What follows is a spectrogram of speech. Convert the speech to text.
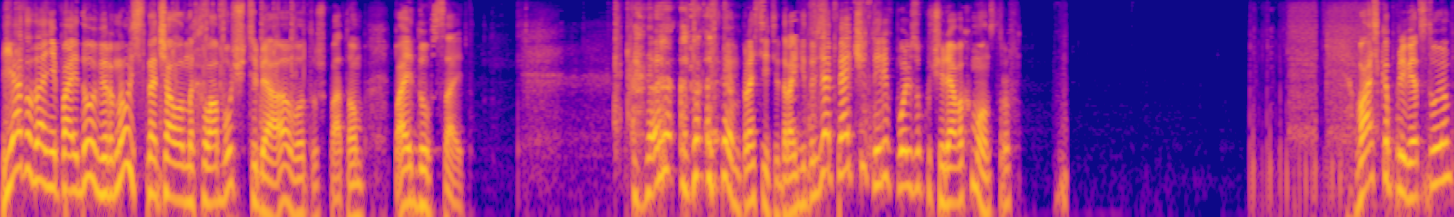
Я туда не пойду, вернусь, сначала нахлобучу тебя, а вот уж потом пойду в сайт. Простите, дорогие друзья, 5-4 в пользу кучерявых монстров. Васька, приветствую.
